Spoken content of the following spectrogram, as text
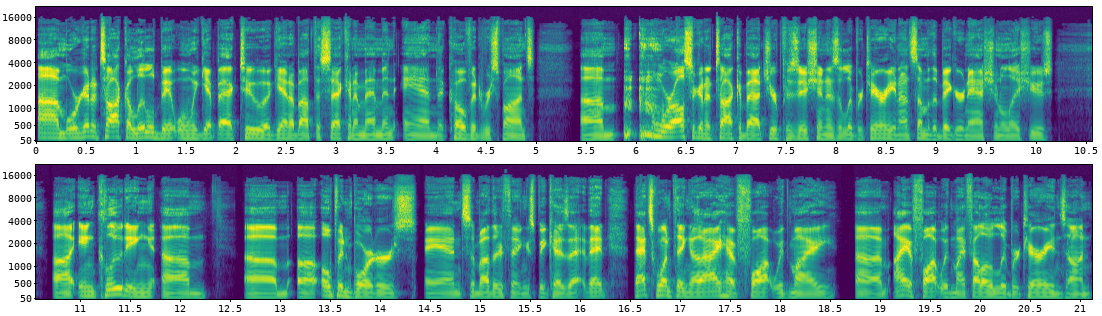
Um, we're going to talk a little bit when we get back to again about the Second Amendment and the COVID response. Um, we're also going to talk about your position as a libertarian on some of the bigger national issues, uh, including um, um, uh, open borders and some other things, because that, that, that's one thing that I have fought with my um, I have fought with my fellow libertarians on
